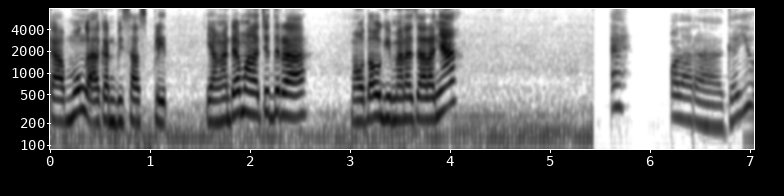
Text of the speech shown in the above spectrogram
kamu nggak akan bisa split. Yang ada malah cedera. Mau tahu gimana caranya? Eh, olahraga yuk.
